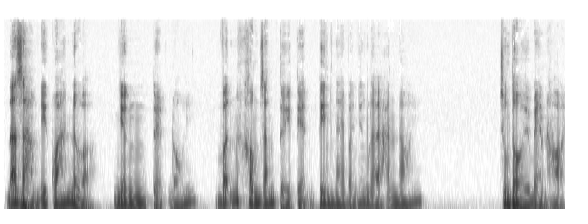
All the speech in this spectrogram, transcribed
đã giảm đi quá nửa. Nhưng tuyệt đối vẫn không dám tùy tiện tin ngay vào những lời hắn nói. Chúng tôi bèn hỏi.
